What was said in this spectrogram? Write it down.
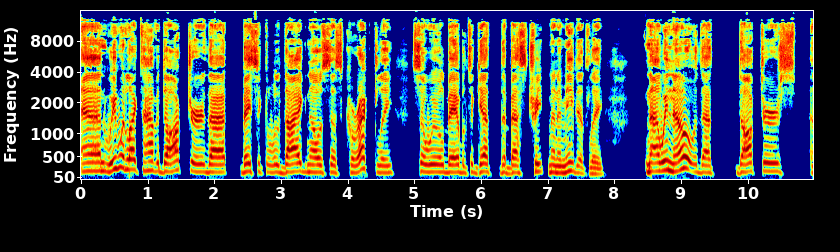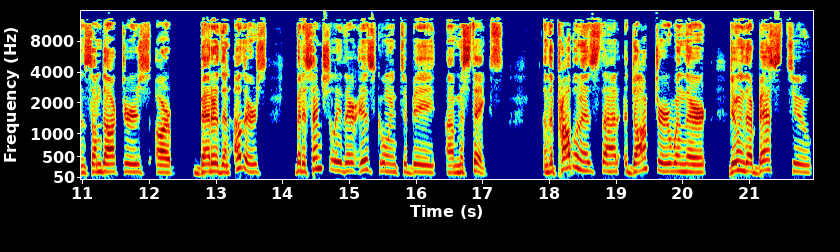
And we would like to have a doctor that basically will diagnose us correctly so we will be able to get the best treatment immediately. Now we know that doctors and some doctors are better than others, but essentially there is going to be uh, mistakes. And the problem is that a doctor, when they're doing their best to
